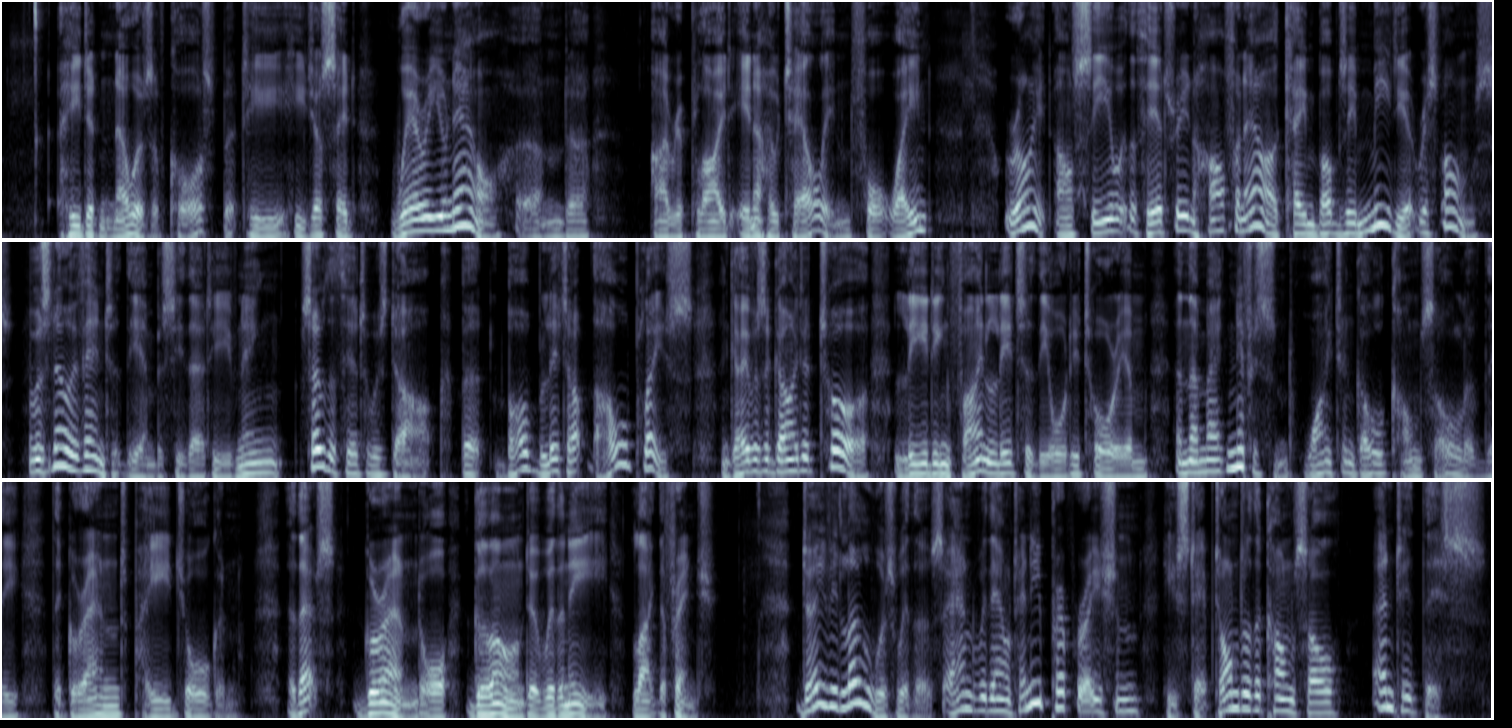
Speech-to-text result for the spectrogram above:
he didn't know us, of course, but he, he just said, Where are you now? And uh, I replied, In a hotel in Fort Wayne. Right, I'll see you at the theatre in half an hour, came Bob's immediate response. There was no event at the embassy that evening, so the theatre was dark, but Bob lit up the whole place and gave us a guided tour, leading finally to the auditorium and the magnificent white and gold console of the, the grand Page organ. That's grand or grande with an E, like the French. David Lowe was with us, and without any preparation, he stepped onto the console and did this.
